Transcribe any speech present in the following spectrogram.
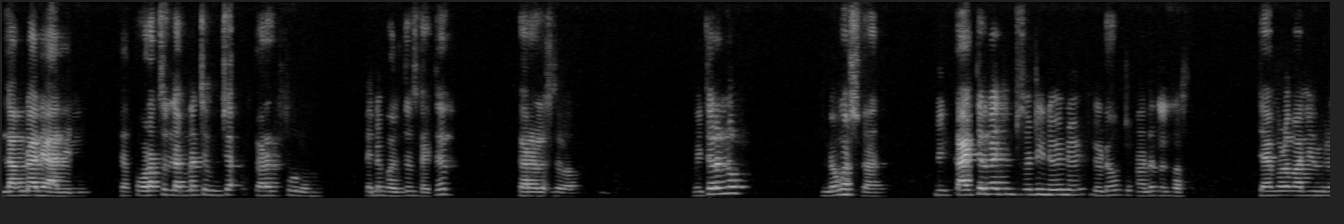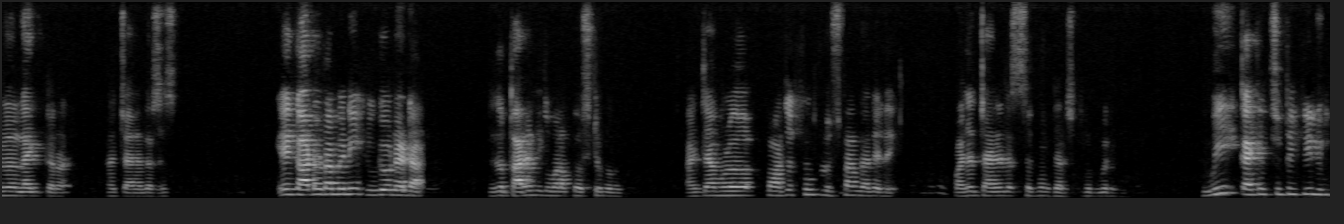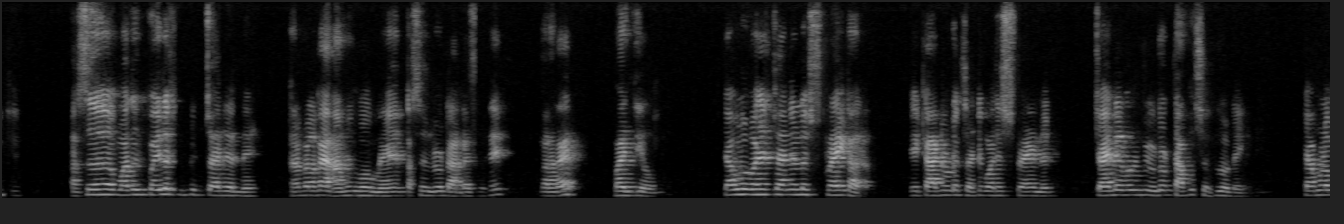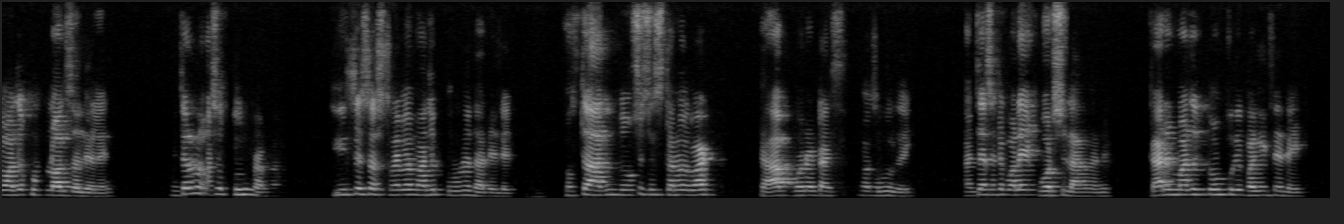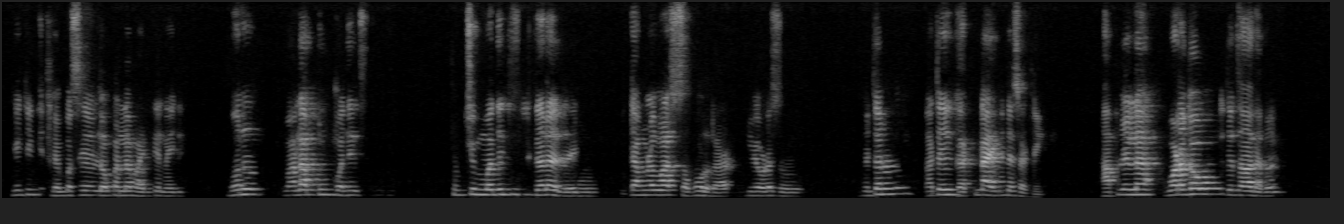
लग्नाला आलेली. त्या पोराचं लग्नाचा विचार करायला सोडून त्यांना भलतच काहीतर करायला सुरुवात मित्रांनो नमस्कार. मी काहीतरी काय तुमच्यासाठी नवीन नवीन व्हिडिओ आणतच असतो. त्यामुळे माझ्या व्हिडिओला लाईक करा चॅनलला सबस्क्राईब एक आठवड्यामध्ये व्हिडिओ नाही टाकला. त्याचं कारण मी तुम्हाला स्पष्ट करू आणि त्यामुळं माझं खूप नुकसान झालेलं आहे. माझ्या चॅनलला सपोर्ट करू. मी काहीतरी चुकी केली होती? असं माझं पहिलंच युट्यूब चॅनल नाही. आणि मला काय अनुभव नाही कसं व्हिडिओ टाकायचं ते मला काय माहिती नव्हतं. त्यामुळे माझ्या चॅनलला स्ट्राईक आला. एक आठवड्यासाठी माझ्या चॅनल चॅनलवर मी व्हिडिओ टाकू शकलो नाही. त्यामुळे माझं खूप लॉस झालेलं आहे. मित्रांनो असं करू नका तीनशे सबस्क्रायबर माझे पूर्ण झालेले आहेत. फक्त अजून दोनशे सबस्क्रायबर वाट हा मोनटाईज माझं होऊ जाईल आणि त्यासाठी मला एक वर्ष लागणार आहे. कारण माझं तोंड कुणी बघितलं नाही. मी किती फेमस आहे लोकांना माहिती नाही. म्हणून मला खूप मदत तुमची मदतीची गरज आहे. त्यामुळे मला सपोर्ट करा. एवढं सांगू मित्रांनो आता ही घटना ऐकण्यासाठी आपल्याला वडगाव तिथे जावं लागेल.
